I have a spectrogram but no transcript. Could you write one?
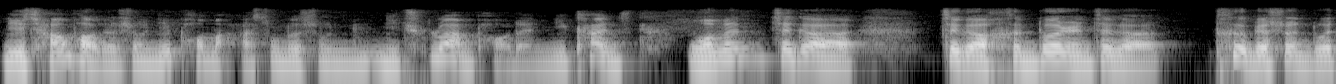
你长跑的时候，你跑马拉松的时候，你你去乱跑的。你看我们这个这个很多人这个。特别是很多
